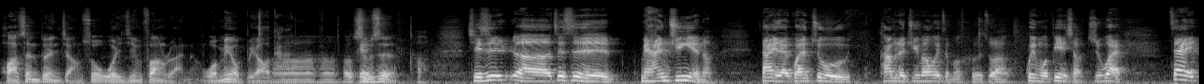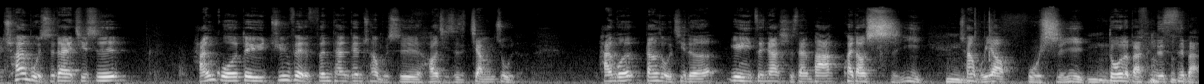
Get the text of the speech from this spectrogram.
华盛顿讲说我已经放软了，我没有不要谈，是不是？好，其实呃，这是美韩军演呢，大家也在关注他们的军方会怎么合作啊，规模变小之外。在川普时代，其实韩国对于军费的分摊跟川普是好几次僵住的。韩国当时我记得愿意增加十三趴，快到十亿，川普要五十亿，多了百分之四百，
